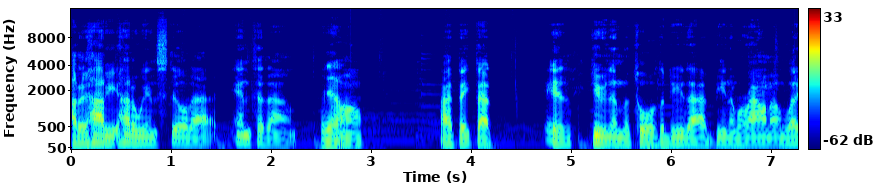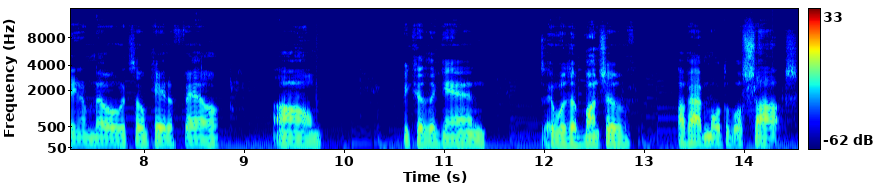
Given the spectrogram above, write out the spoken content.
how do, how do, we, how do we instill that into them? Yeah. Um, I think that is giving them the tools to do that, being them around them, letting them know it's okay to fail. Um, because again, it was a bunch of, I've had multiple shops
